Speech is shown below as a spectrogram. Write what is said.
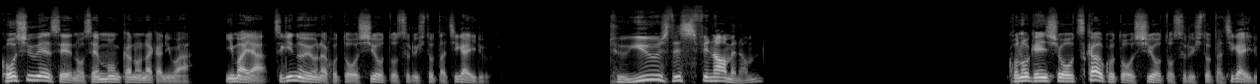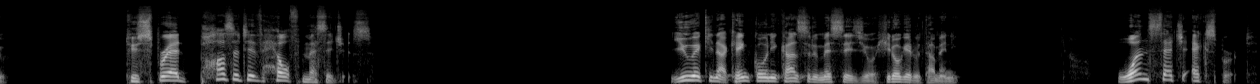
公衆衛生の専門家の中には今や次のようなことをしようとする人たちがいる。to use this phenomenon この現象を使うことをしようとする人たちがいる。to spread positive health messages. 有益な健康に関するメッセージを広げるために One such expert,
